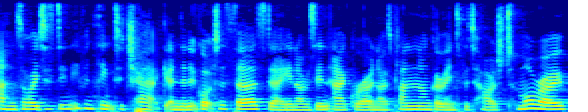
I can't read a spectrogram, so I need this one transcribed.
And so I just didn't even think to check. And then it got to Thursday and I was in Agra and I was planning on going to the Taj tomorrow.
